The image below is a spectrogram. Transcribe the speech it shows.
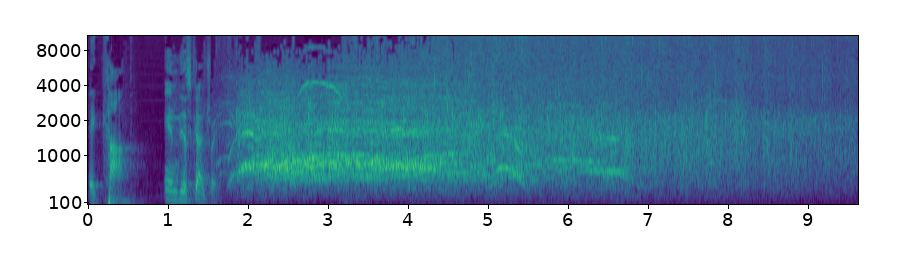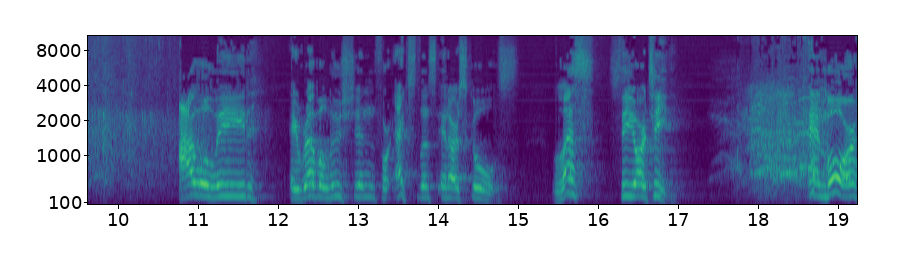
a cop in this country. Will lead a revolution for excellence in our schools. Less CRT and more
